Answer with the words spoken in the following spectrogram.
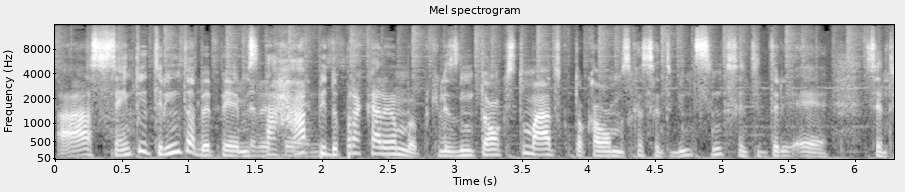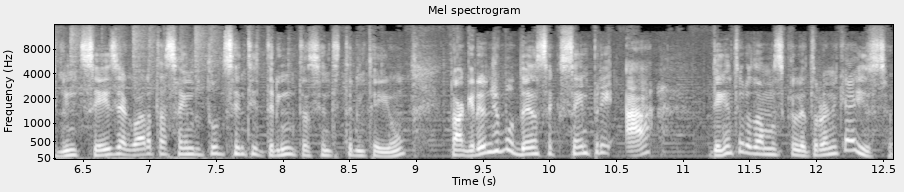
a 130 BPMs. 130 tá BPMs. rápido pra caramba, porque eles não estão acostumados com tocar uma música 125, 130, é, 126 e agora tá saindo tudo 130, 131. Então a grande mudança que sempre há dentro da música eletrônica é isso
